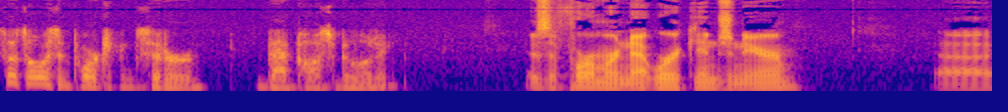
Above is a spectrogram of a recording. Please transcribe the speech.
So it's always important to consider that possibility. As a former network engineer, uh,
